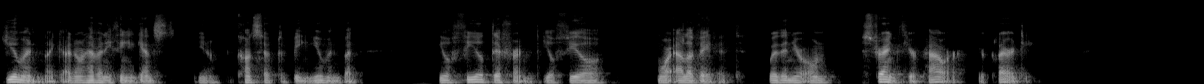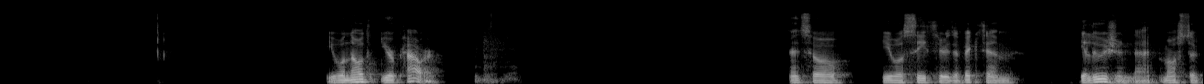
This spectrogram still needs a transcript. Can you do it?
human. Like I don't have anything against, you know, the concept of being human, but you'll feel different. You'll feel more elevated within your own strength, your power, your clarity. You will know your power. And so you will see through the victim illusion that most of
